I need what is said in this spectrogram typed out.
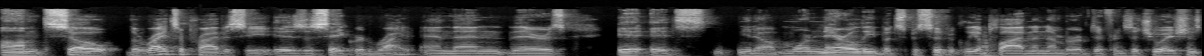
Um so the rights of privacy is a sacred right. And then there's it, it's you know more narrowly but specifically applied in a number of different situations.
